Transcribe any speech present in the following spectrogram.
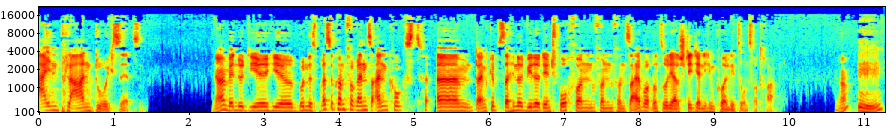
einen Plan durchsetzen. Ja, wenn du dir hier Bundespressekonferenz anguckst, ähm, dann gibt's da hin und wieder den Spruch von, von, von Seibert und so, ja, das steht ja nicht im Koalitionsvertrag. Mhm.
